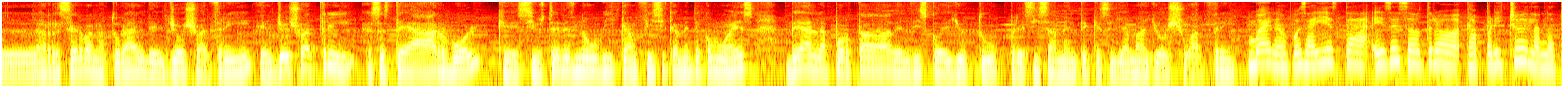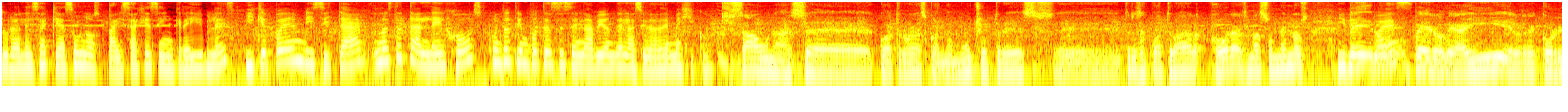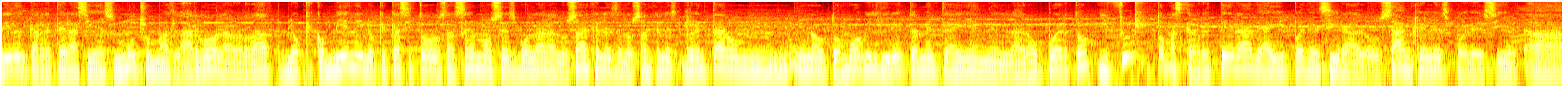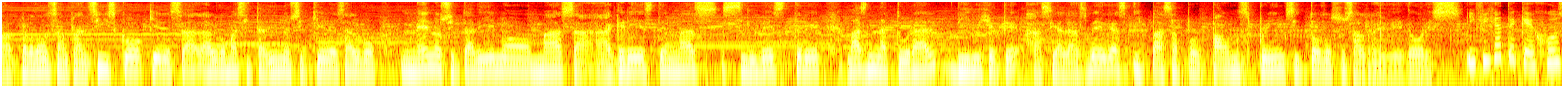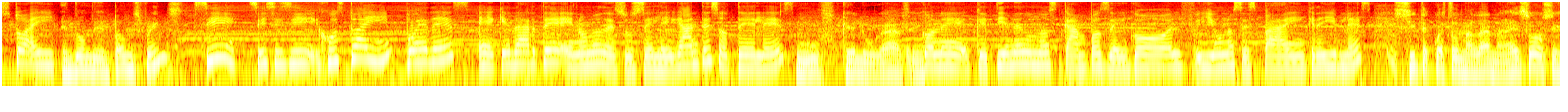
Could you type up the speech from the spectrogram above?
la reserva natural del Joshua Tree. El Joshua Tree es este árbol que si ustedes no ubican físicamente cómo es, vean la portada del disco de YouTube precisamente que se llama Joshua Tree. Bueno, pues ahí está. Ese es otro capricho de la naturaleza que hace unos paisajes increíbles y que pueden visitar. No está tan lejos. ¿Cuánto tiempo te haces en avión de la Ciudad de México? Quizá unas eh, cuatro horas, cuando mucho, tres, eh, tres a cuatro horas más o menos. ¿Y pero, después? pero Ujú. de ahí el recorrido en carretera sí es mucho más largo, la verdad. Lo que conviene y lo que casi todos hacemos es volar a Los Ángeles, de Los Ángeles rentar un, un automóvil directamente ahí en el aeropuerto y ¡fum! tomas carretera, de ahí puedes ir a Los Ángeles, puedes ir a, perdón, San Francisco, quieres algo más citadino, si quieres algo menos citadino, más agreste, más silvestre, más natural, dirígete hacia Las Vegas y pasa por Palm Springs y todos sus alrededores. Y fíjate que justo ahí ¿En dónde? ¿En Palm Springs? Sí, sí, sí, sí. Justo ahí puedes eh, quedarte en uno de sus elegantes hoteles Uf, qué lugar, sí. con, eh, que tienen unos campos de golf y unos spa increíbles. Sí te cuesta una lana, eso sí.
